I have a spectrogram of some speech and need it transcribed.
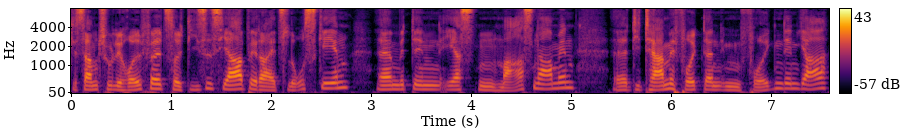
Gesamtschule Hollfeld soll dieses Jahr bereits losgehen äh, mit den ersten Maßnahmen. Äh, die Therme folgt dann im folgenden Jahr.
